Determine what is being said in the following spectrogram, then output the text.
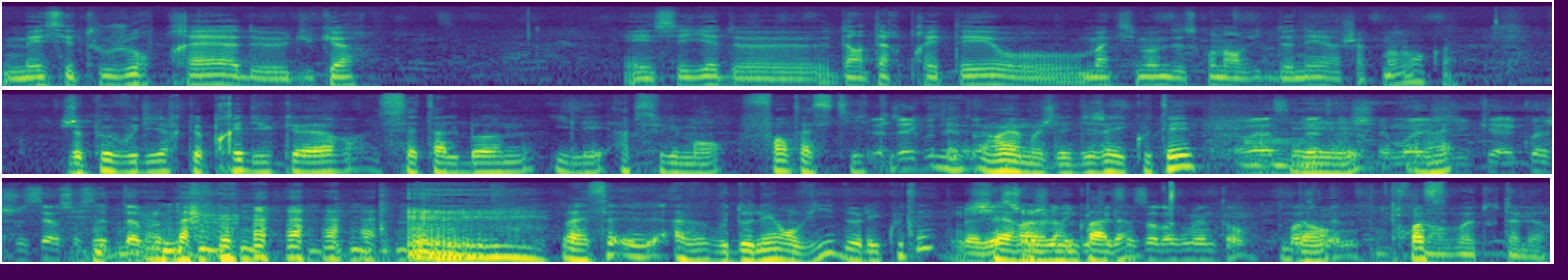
mais c'est toujours près de- du cœur. Et essayer de, d'interpréter au maximum de ce qu'on a envie de donner à chaque moment, quoi. Je peux vous dire que près du cœur, cet album, il est absolument fantastique. Tu l'as déjà écouté, toi Ouais, moi je l'ai déjà écouté. Ouais, ça Et- chez moi. ouais. À quoi je sers sur cette table Bah, ça, euh, vous donnez envie de l'écouter, Bah, bien cher sûr, je vais Alain l'écouter. Pal. Ça sort dans combien de temps Trois Dans semaines trois, Je l'envoie tout à l'heure.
